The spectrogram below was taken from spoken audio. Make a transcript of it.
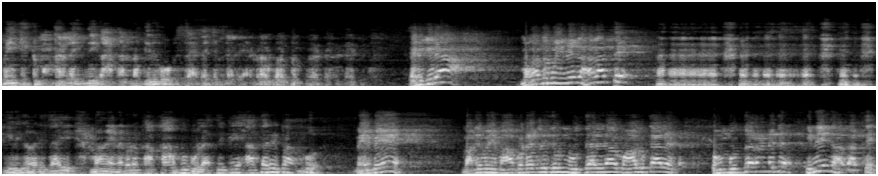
මේක මකලා ඉන්නේ ගහගන්න ගිරෝඩ සැදගෙන එර ගිරා මොකද මේ ඉන්නේ ගහගත්තේ? ගිරිගෝරිතයි මම එනකොට කකාපු බුලත් පිටේ හතරේ පංගුව. මේ මේ මගේ මේ මාපටකලි දුම් මුද්දල්ලා මාළු කාලේට. උන් මුද්දරන්නේද? ඉනේ ගහගත්තේ.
